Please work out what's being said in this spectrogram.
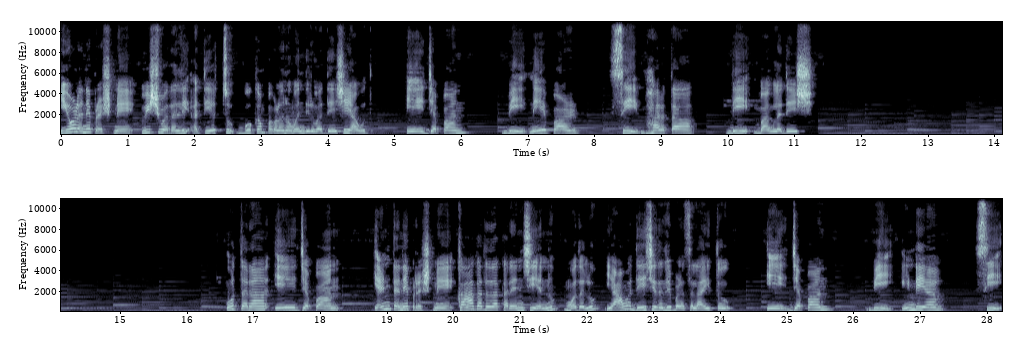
ಏಳನೇ ಪ್ರಶ್ನೆ, ವಿಶ್ವದಲ್ಲಿ ಅತಿ ಹೆಚ್ಚು ಭೂಕಂಪಗಳನ್ನು ಹೊಂದಿರುವ ದೇಶ ಯಾವುದು? A, Japan, B, Nepal, C, Bharat, D, Bangladesh. ಉತ್ತರ, ಎ, ಜಪಾನ್. ಎಂಟನೇ ಪ್ರಶ್ನೆ, ಕಾಗದದ ಕರೆನ್ಸಿಯನ್ನು ಮೊದಲು ಯಾವ ದೇಶದಲ್ಲಿ ಬಳಸಲಾಯಿತು? A, Japan, B, India, C,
